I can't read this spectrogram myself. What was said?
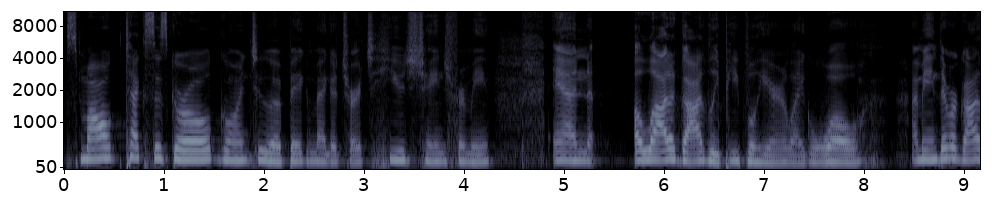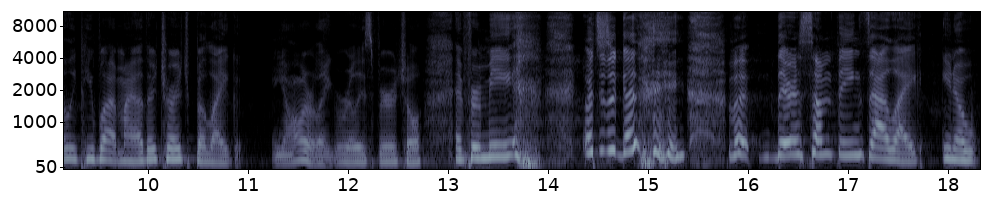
small Texas girl going to a big mega church, huge change for me. And a lot of godly people here, like, whoa. I mean, there were godly people at my other church, but like y'all are like really spiritual. And for me, which is a good thing, but there's some things that like, you know,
